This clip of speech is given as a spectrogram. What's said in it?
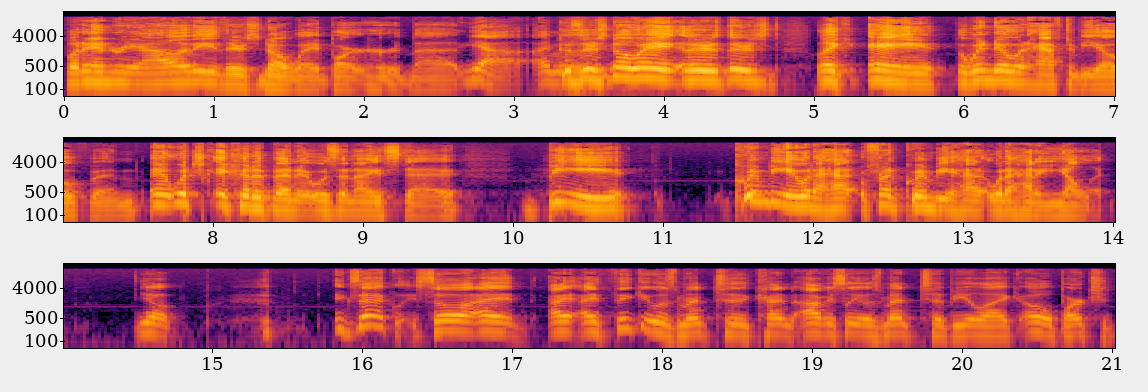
but in reality, there's no way Bart heard that. yeah, I mean, Because there's no way there's there's like a the window would have to be open, eh, which it could have been. It was a nice day. B Quimby would have had Fred Quimby had would have had to yell it. Yep. Exactly. So I, I I think it was meant to kind of obviously it was meant to be like, oh, Bart should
